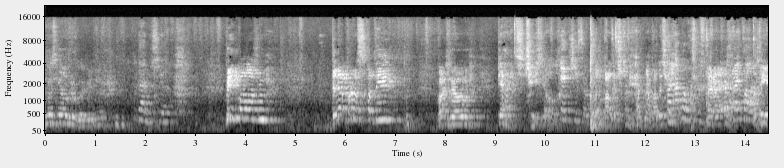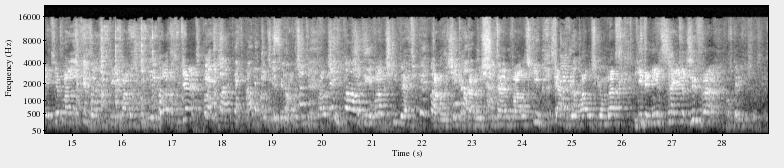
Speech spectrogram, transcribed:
Возьмем другой пример. Да, месье. Предположим, для простоты возьмем пять чисел. Пять чисел. Вот палочки. Одна палочка. Одна палочка. Вторая. Вторая палочка. Третья палочка. Третья Вот палочка. четыре палочки. Четыре Вот пять палочек. пять палочек, две палочки, Пять палочек. четыре палочки, пять палочек. Когда мы считаем палочки, каждая палочка у нас единица или цифра. Повторите, что я сказал.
